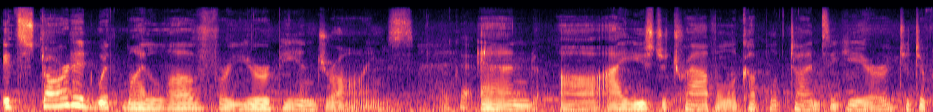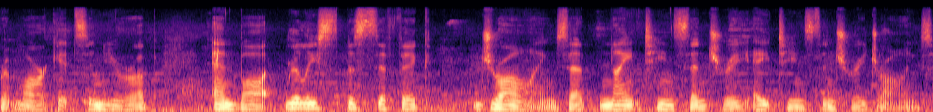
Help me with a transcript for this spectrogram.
it started with my love for European drawings. Okay. And uh, I used to travel a couple of times a year to different markets in Europe and bought really specific drawings at 19th century, 18th century drawings.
